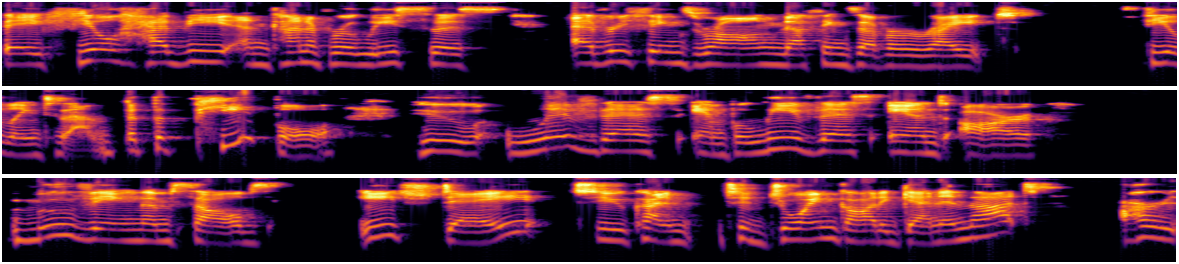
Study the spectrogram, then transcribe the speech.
they feel heavy and kind of release this everything's wrong, nothing's ever right feeling to them. But the people who live this and believe this and are moving themselves each day to kind of to join God again in that are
